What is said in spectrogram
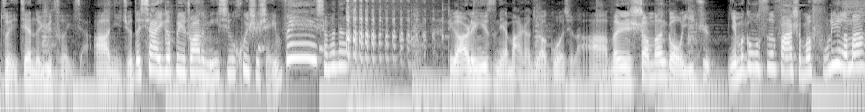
嘴贱的预测一下啊，你觉得下一个被抓的明星会是谁？为什么呢？这个二零一四年马上就要过去了啊！问上班狗一句：你们公司发什么福利了吗？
